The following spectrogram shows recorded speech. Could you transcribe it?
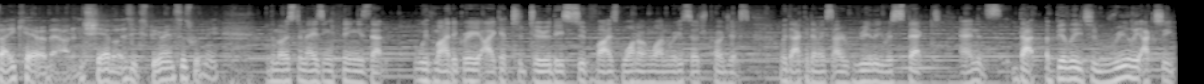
they care about and share those experiences with me. The most amazing thing is that with my degree I get to do these supervised one-on-one -on -one research projects with academics I really respect and it's that ability to really actually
